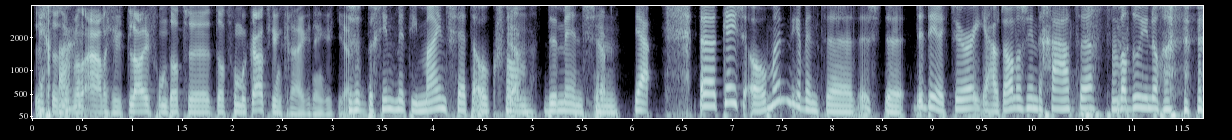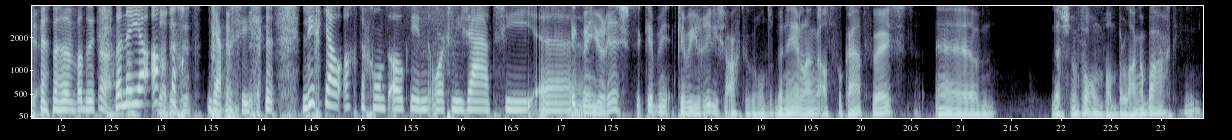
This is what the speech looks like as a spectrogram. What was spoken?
Dus echt dat is ook wel een aardige kluif om dat, eh, dat voor elkaar te kunnen krijgen, denk ik. Ja. Dus het begint met die mindset ook van Ja. de mensen. Ja. Eh, Kees Omen, je bent eh, dus de, de directeur. Je houdt alles in de gaten. Wat doe je nog? Wat doe je? Nee, jouw dat- dat is achtergrond. Ja, precies. Ligt jouw achtergrond ook in organisatie? eh, Ik ben jurist. Ik heb, ik heb een juridische achtergrond. Ik ben heel lang advocaat geweest. Ehm, dat is een vorm van belangenbehartiging.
